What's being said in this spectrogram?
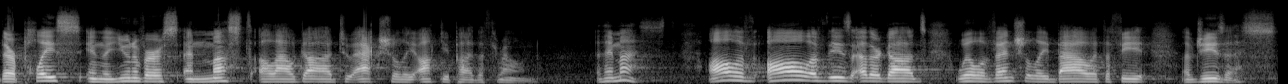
their place in the universe and must allow God to actually occupy the throne. They must. All of, all of these other gods will eventually bow at the feet of Jesus.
